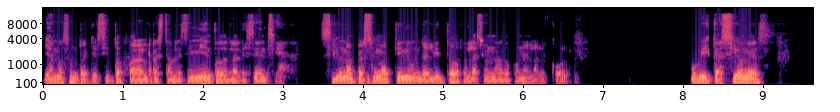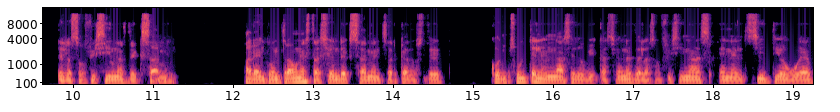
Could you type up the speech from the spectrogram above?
ya no es un requisito para el restablecimiento de la licencia si una persona tiene un delito relacionado con el alcohol. Ubicaciones de las oficinas de examen. Para encontrar una estación de examen cerca de usted, consulte el enlace de ubicaciones de las oficinas en el sitio web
